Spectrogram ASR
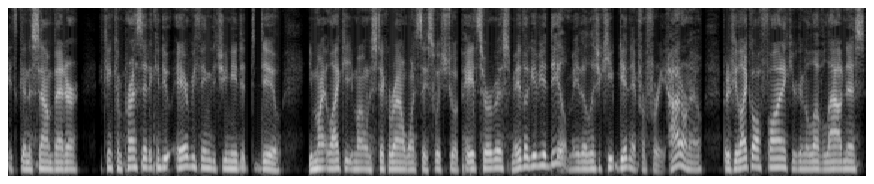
it's going to sound better. It can compress it. It can do everything that you need it to do. You might like it. You might want to stick around once they switch to a paid service. Maybe they'll give you a deal. Maybe they'll let you keep getting it for free. I don't know. But if you like Auphonic, you're going to love loudness.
